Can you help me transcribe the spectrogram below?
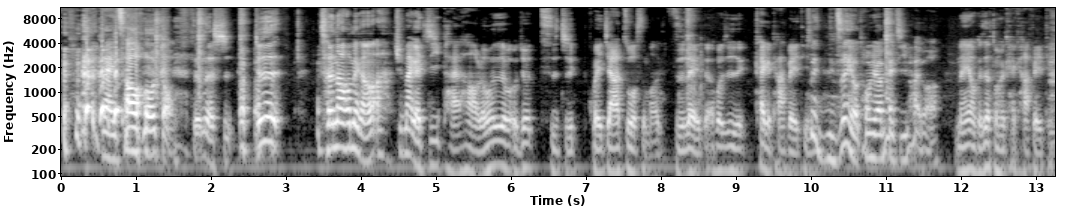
奶超好懂。真的是就是撑到后面，想说啊，去卖个鸡排好了，或者我就辞职回家做什么之类的，或者是开个咖啡厅所。以你真的有同学在卖鸡排吗？没有，可是有同学开咖啡厅。哦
